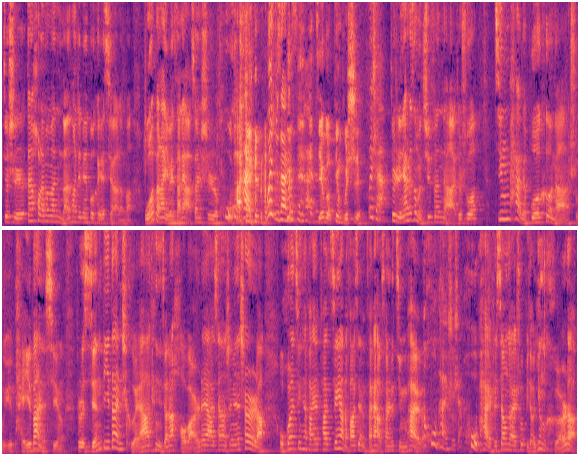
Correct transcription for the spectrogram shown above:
就是，但是后来慢慢南方这边播客也起来了嘛。我本来以为咱俩算是沪派派，我也觉得咱俩是沪派的。结果并不是。为啥？就是人家是这么区分的啊，就是说京派的播客呢属于陪伴型，就是闲逼蛋扯呀，跟你讲点好玩的呀，想想身边事儿啊。我忽然惊讶发现，发惊讶的发现，咱俩算是京派的。那沪派是啥？沪派是相对来说比较硬核的，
